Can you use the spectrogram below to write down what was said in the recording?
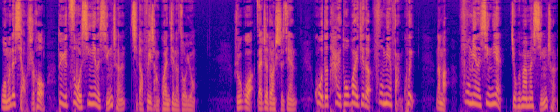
我们的小时候对于自我信念的形成起到非常关键的作用。如果在这段时间获得太多外界的负面反馈，那么。负面的信念就会慢慢形成，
